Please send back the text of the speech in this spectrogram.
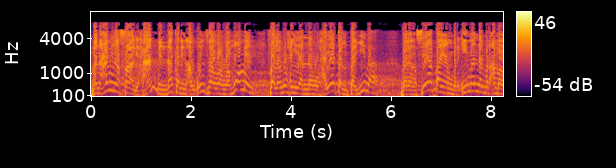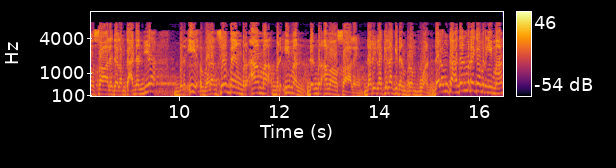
Man amila salihan min dzakarin aw untha wa huwa mu'min falanuhyiyannahu hayatan thayyibah. Barang siapa yang beriman dan beramal saleh dalam keadaan dia beri, barang siapa yang beramal, beriman dan beramal saleh dari laki-laki dan perempuan dalam keadaan mereka beriman,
